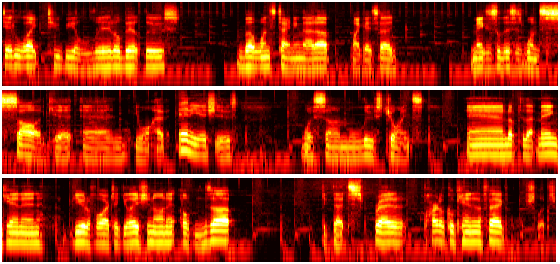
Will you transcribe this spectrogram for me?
did like to be a little bit loose. But once tightening that up, like I said, makes it so this is one solid kit and you won't have any issues with some loose joints. And up to that main cannon, beautiful articulation on it, opens up. Get that spread particle cannon effect, which looks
